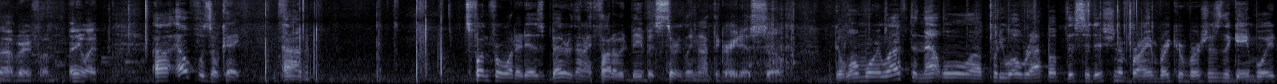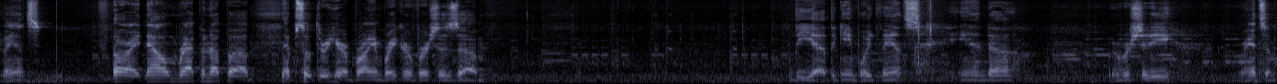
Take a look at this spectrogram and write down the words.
Not very fun. Anyway, uh, Elf was okay. Um, it's fun for what it is. Better than I thought it would be, but certainly not the greatest. So, got one more left, and that will uh, pretty well wrap up this edition of Brian Breaker versus the Game Boy Advance. All right, now I'm wrapping up uh, episode three here of Brian Breaker versus um, the uh, the Game Boy Advance and uh, River City Ransom.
